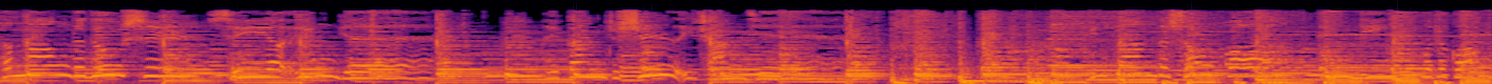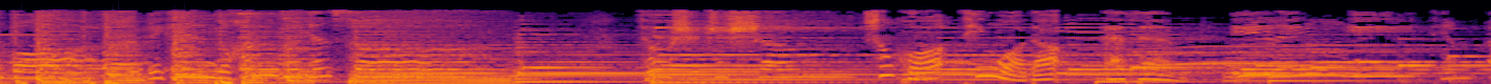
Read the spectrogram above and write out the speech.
繁忙的都市需要音乐。陪伴着十里长街，平凡的生活，听听我的广播，每天有很多颜色。都市之声，生活听我的 FM 一零一点八。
